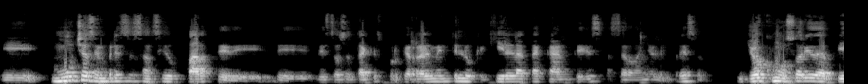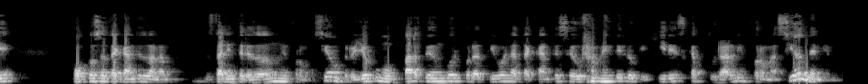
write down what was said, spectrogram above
Eh, muchas empresas han sido parte de, de, estos ataques porque realmente lo que quiere el atacante es hacer daño a la empresa. Yo como usuario de a pie, pocos atacantes van a estar interesados en mi información, pero yo como parte de un corporativo, el atacante seguramente lo que quiere es capturar la información de mi empresa.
